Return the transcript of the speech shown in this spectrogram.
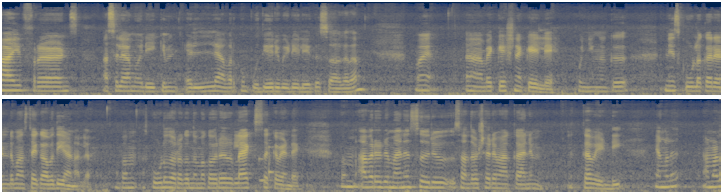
ഹായ് ഫ്രണ്ട്സ്. അസ്സലാമു അലൈക്കും എല്ലാവർക്കും പുതിയൊരു വീഡിയോയിലേക്ക് സ്വാഗതം. വെക്കേഷനൊക്കെ അല്ലേ കുഞ്ഞുങ്ങൾക്ക് ഇനി സ്കൂളൊക്കെ രണ്ട് മാസത്തേക്ക് അവധിയാണല്ലോ. അപ്പം സ്കൂൾ തുറക്കുമ്പോൾ നമുക്ക് അവർ റിലാക്സ് ഒക്കെ വേണ്ടേ? അപ്പം അവരൊരു മനസ്സൊരു സന്തോഷകരമാക്കാനും ഒക്കെ വേണ്ടി ഞങ്ങൾ നമ്മൾ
